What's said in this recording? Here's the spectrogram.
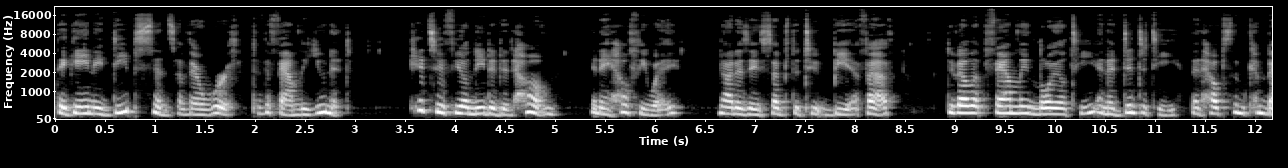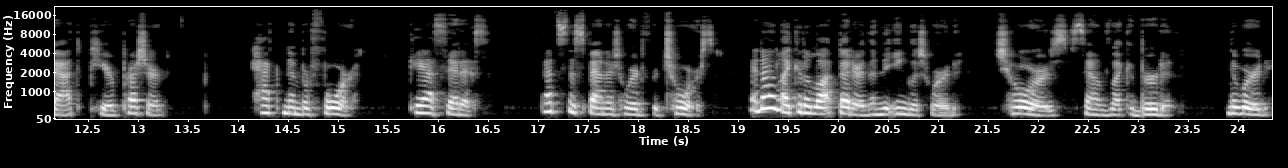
they gain a deep sense of their worth to the family unit. Kids who feel needed at home, in a healthy way, not as a substitute BFF, develop family loyalty and identity that helps them combat peer pressure. Hack number four quehaceres. That's the Spanish word for chores, and I like it a lot better than the English word. Chores sounds like a burden. The word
